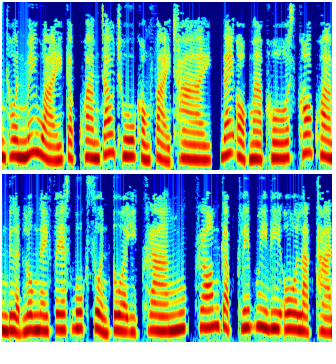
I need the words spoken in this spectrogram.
นทนไม่ไหวกับความเจ้าชู้ของฝ่ายชาย ได้ออกมาโพสต์ข้อความเดือดลงใน Facebook ส่วนตัวอีกครั้ง พร้อมกับคลิปวิดีโอหลักฐาน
